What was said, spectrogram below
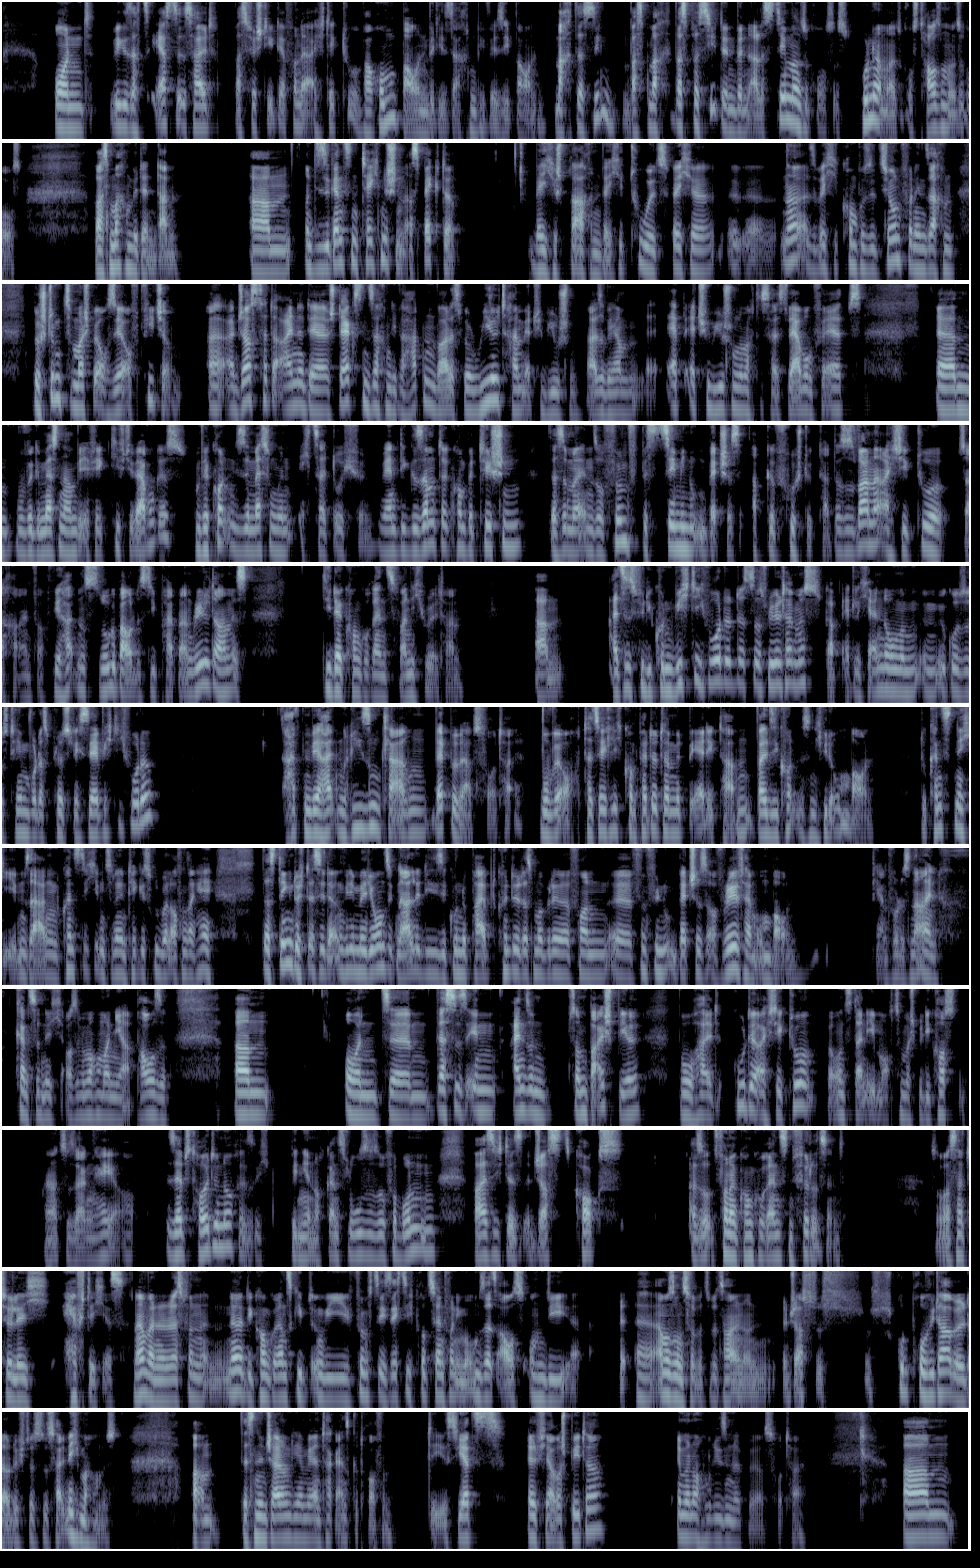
Und wie gesagt, das erste ist halt, was versteht er von der Architektur? Warum bauen wir die Sachen, wie wir sie bauen? Macht das Sinn? Was macht, was passiert denn, wenn alles zehnmal so groß ist? Hundertmal so groß, tausendmal so groß? Was machen wir denn dann? Ähm, und diese ganzen technischen Aspekte, welche Sprachen, welche Tools, welche, äh, ne, also welche Komposition von den Sachen, bestimmt zum Beispiel auch sehr oft Feature. Äh, Adjust hatte eine der stärksten Sachen, die wir hatten, war, dass wir Real-Time Attribution, also wir haben App Attribution gemacht, das heißt Werbung für Apps, ähm, wo wir gemessen haben, wie effektiv die Werbung ist. Und wir konnten diese Messungen in Echtzeit durchführen, während die gesamte Competition das immer in so fünf bis zehn Minuten Batches abgefrühstückt hat. Das war eine Architektursache einfach. Wir hatten es so gebaut, dass die Pipeline Realtime ist, die der Konkurrenz war nicht Realtime. Ähm, als es für die Kunden wichtig wurde, dass das Realtime ist, gab etliche Änderungen im, im Ökosystem, wo das plötzlich sehr wichtig wurde, hatten wir halt einen riesen klaren Wettbewerbsvorteil, wo wir auch tatsächlich Competitor mit beerdigt haben, weil sie konnten es nicht wieder umbauen. Du kannst nicht eben sagen, du kannst nicht eben zu deinen Tickets rüberlaufen und sagen, hey, das Ding, durch das ihr da irgendwie eine Million Signale die, Sekunde pipet, könnt ihr das mal bitte von äh, fünf Minuten Batches auf Realtime umbauen? Die Antwort ist nein. Kannst du nicht, außer wir machen mal ein Jahr Pause. Ähm, und ähm, das ist eben ein so, ein so ein Beispiel, wo halt gute Architektur bei uns dann eben auch zum Beispiel die Kosten. Ja, zu sagen, hey, selbst heute noch, also ich bin ja noch ganz lose so verbunden, weiß ich, dass Just Cox, also von der Konkurrenz ein Viertel sind. So was natürlich heftig ist. Ne? Wenn du das von, ne, die Konkurrenz gibt irgendwie 50, 60 Prozent von ihrem Umsatz aus, um die äh, äh Amazon-Server zu bezahlen. Und Just ist, ist, gut profitabel, dadurch, dass sie es halt nicht machen müssen. Ähm, das ist eine Entscheidung, die haben wir an Tag eins getroffen. Die ist jetzt, elf Jahre später, immer noch ein Riesenwettbewerbsvorteil. Ähm,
